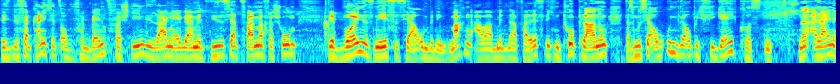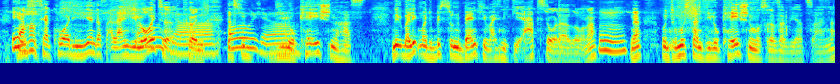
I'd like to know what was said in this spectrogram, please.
das, deshalb kann ich jetzt auch von Bands verstehen, die sagen, ey, wir haben jetzt dieses Jahr zweimal verschoben, wir wollen es nächstes Jahr unbedingt machen, aber mit einer verlässlichen Tourplanung, das muss ja auch unglaublich viel Geld kosten. Ne? Alleine, du musst es ja koordinieren, dass allein die Oh, Leute ja. können, dass Oh, du die Location hast. Ne, überleg mal, du bist so eine Band hier, weiß nicht, die Ärzte oder so, ne? Mhm. ne? Und du musst dann, die Location muss reserviert sein, ne?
